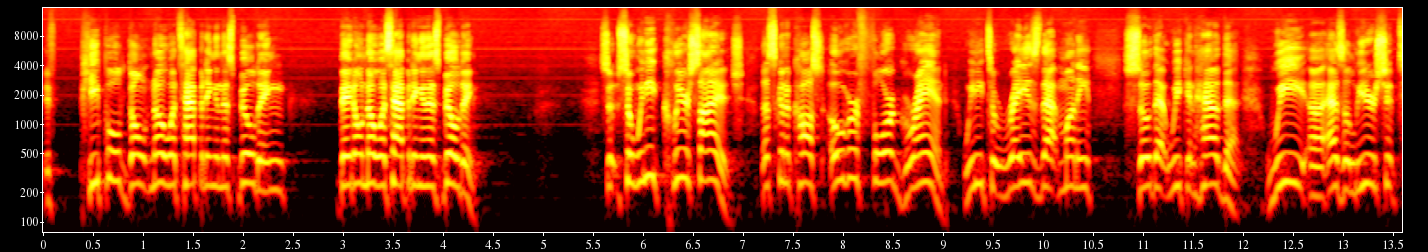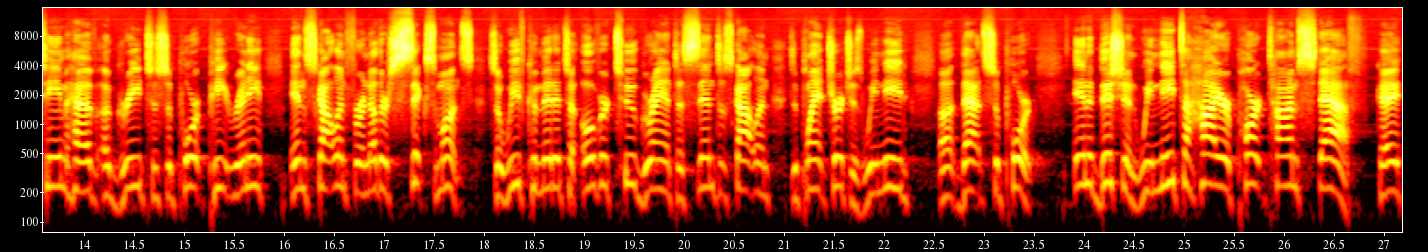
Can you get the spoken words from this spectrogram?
If people don't know what's happening in this building, they don't know what's happening in this building. So, so we need clear signage. That's going to cost over four grand. We need to raise that money so that we can have that. We, uh, as a leadership team, have agreed to support Pete Rennie in Scotland for another six months. So we've committed to over two grand to send to Scotland to plant churches. We need uh, that support. In addition, we need to hire part time staff okay?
